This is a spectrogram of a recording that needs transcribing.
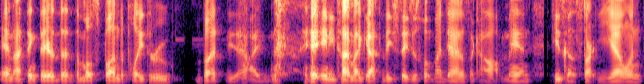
and I think they're the, the most fun to play through but yeah, I anytime I got to these stages with my dad, I was like, oh man, he's gonna start yelling.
